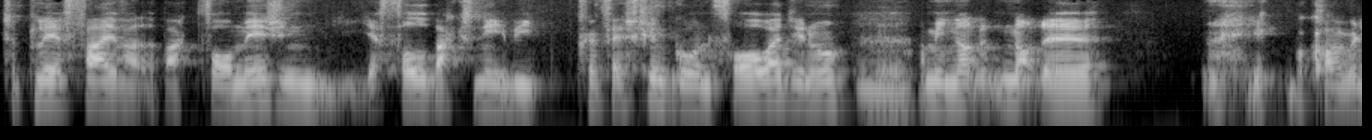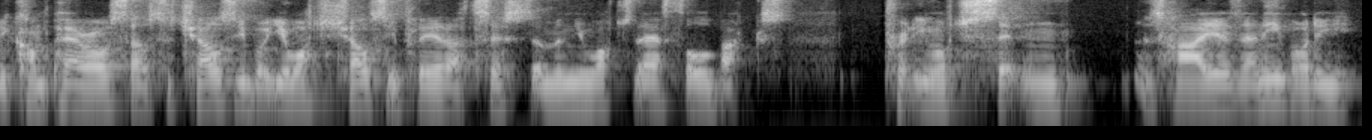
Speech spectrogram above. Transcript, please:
to play a five at the back formation, your fullbacks need to be proficient going forward. You know, mm. I mean, not not a you, we can't really compare ourselves to Chelsea, but you watch Chelsea play that system, and you watch their fullbacks pretty much sitting as high as anybody.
